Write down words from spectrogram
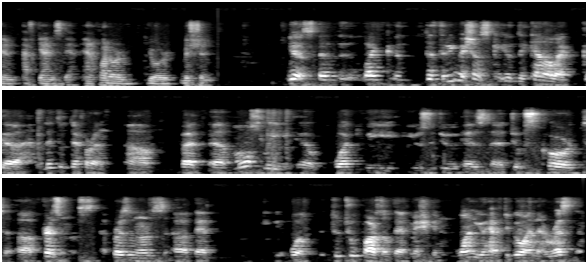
in Afghanistan and what are your mission? Yes, and like uh, the three missions, they kind of like uh, a little different, but mostly what we used to do is to escort prisoners, prisoners that, well, two, two parts of that mission. One, you have to go and arrest them,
